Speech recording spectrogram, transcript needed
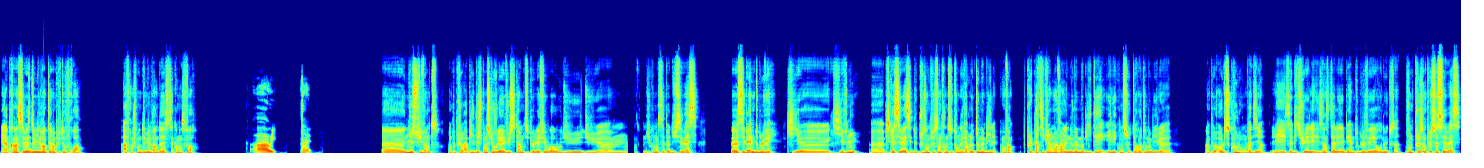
Et après un CES 2021 plutôt froid, ah franchement 2022 ça commence fort. Ah oui. Euh, news suivante, un peu plus rapide, je pense que vous l'avez vu, c'était un petit peu l'effet waouh du, du, euh, du comment ça s'appelle du CES. Euh, c'est BMW qui, euh, qui est venu, euh, puisque le CES est de plus en plus en train de se tourner vers l'automobile, enfin plus particulièrement vers les nouvelles mobilités et les constructeurs automobiles un peu old school, on va dire, les habitués, les installés, BMW, Renault et tout ça, vont de plus en plus au CES.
